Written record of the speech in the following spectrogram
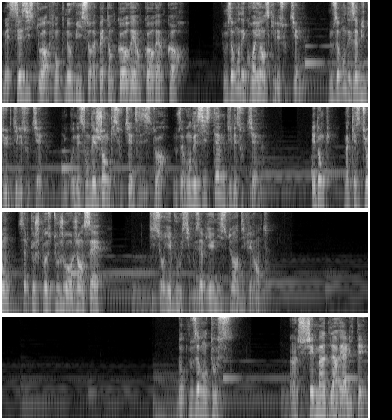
Mais ces histoires font que nos vies se répètent encore et encore et encore. Nous avons des croyances qui les soutiennent. Nous avons des habitudes qui les soutiennent. Nous connaissons des gens qui soutiennent ces histoires. Nous avons des systèmes qui les soutiennent. Et donc, ma question, celle que je pose toujours aux gens, c'est qui seriez-vous si vous aviez une histoire différente? Donc nous avons tous un schéma de la réalité.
